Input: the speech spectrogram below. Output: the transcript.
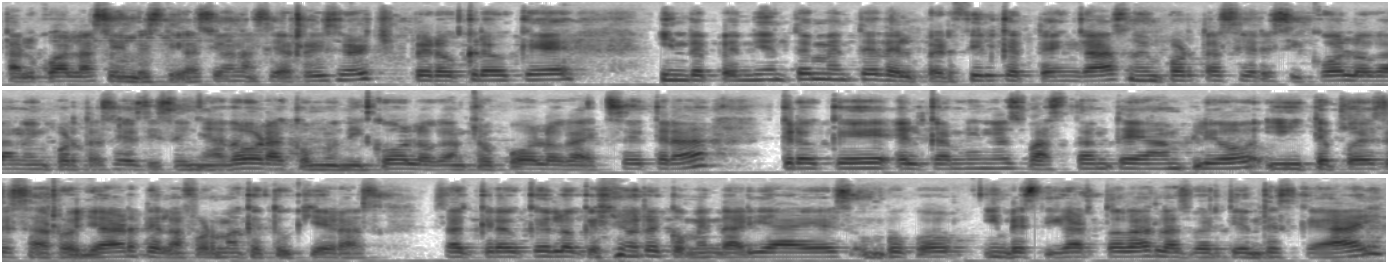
tal cual hacia investigación, hacia research, pero creo que independientemente del perfil que tengas, no importa si eres psicóloga, no importa si eres diseñadora, comunicóloga, antropóloga, etcétera, creo que el camino es bastante amplio y te puedes desarrollar de la forma que tú quieras. O sea, creo que lo que yo recomendaría es un poco investigar todas las vertientes que hay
